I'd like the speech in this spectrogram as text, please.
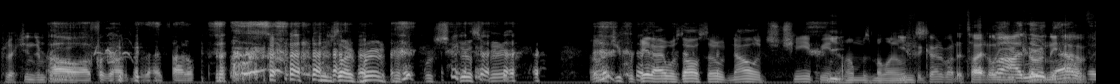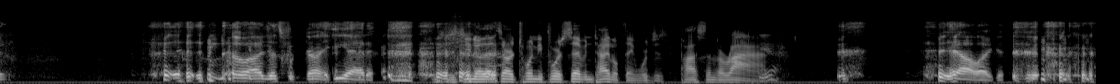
Predictions and promo. Oh, I forgot about that title. He's like, "Man, excuse me. Don't you forget I was also knowledge champion, Holmes Malone. You forgot about the title Well, you knew currently that have. one. no, I just forgot he had it. Just, you know, that's our 24 7 title thing. We're just passing it around. Yeah. yeah, I like it.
